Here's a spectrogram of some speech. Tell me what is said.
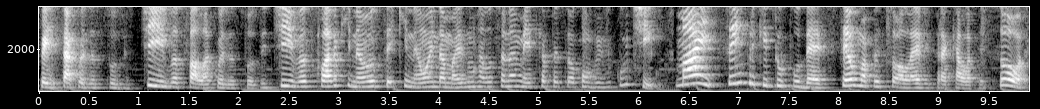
pensar coisas positivas, falar coisas positivas. Claro que não, eu sei que não, ainda mais num relacionamento que a pessoa convive contigo. Mas sempre que tu puder ser uma pessoa leve para aquela pessoa,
